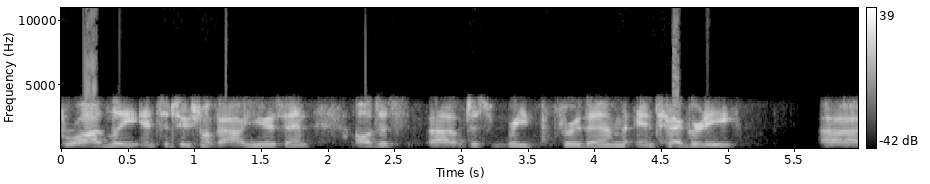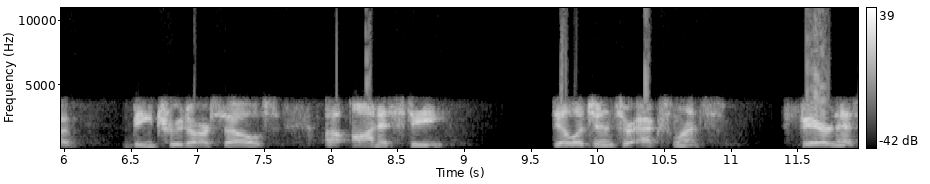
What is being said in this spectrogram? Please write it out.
broadly institutional values. And I'll just uh, just read through them: integrity, uh, being true to ourselves, uh, honesty, diligence or excellence, fairness,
